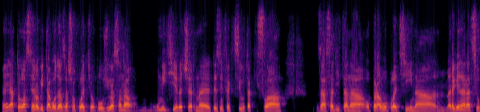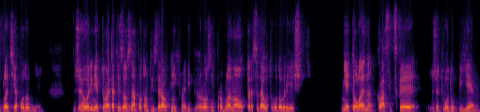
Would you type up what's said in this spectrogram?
Hej, a to vlastne robí tá voda s vašou pleťou. Používa sa na umytie večerné, dezinfekciu tá kyslá, sa na opravu pleti, na regeneráciu pleti a podobne. Že hovorím, niekto má taký zoznam potom tých zdravotných medik- rôznych problémov, ktoré sa dajú to vodou riešiť. Nie je to len klasické, že tú vodu pijem.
